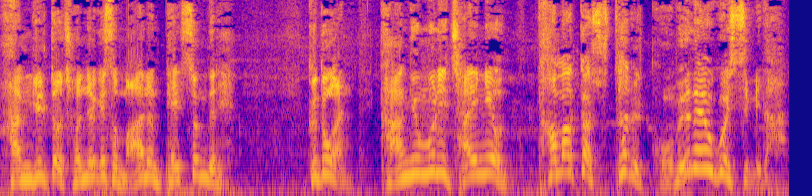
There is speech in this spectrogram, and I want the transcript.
함길도 전역에서 많은 백성들이 그동안 강유문이 자행해온 탐악과 수탈을 고변해오고 있습니다.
